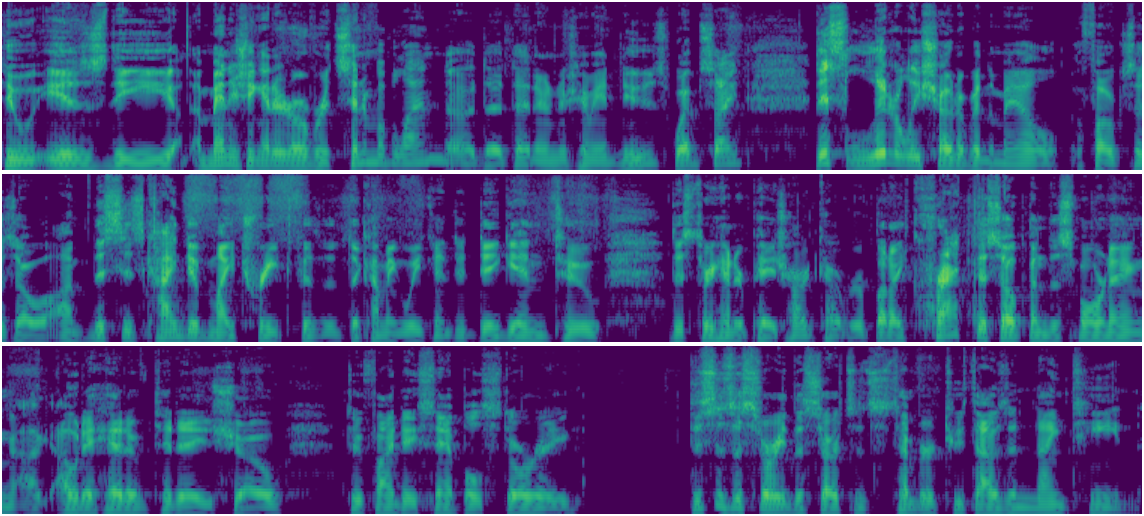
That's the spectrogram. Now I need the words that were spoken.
who is the managing editor over at Cinema Blend, uh, that, that entertainment news website. This literally showed up in the mail, folks. So um, this is kind of my treat for the, the coming weekend to dig into this 300 page hardcover. But I cracked this open this morning uh, out ahead of today's show to find a sample story this is a story that starts in September 2019,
